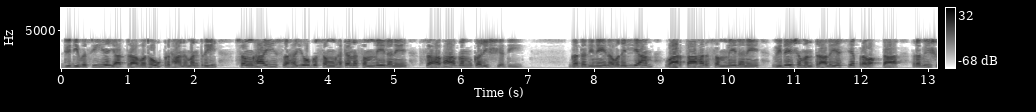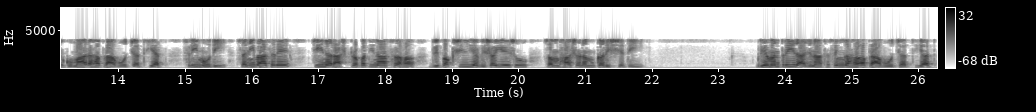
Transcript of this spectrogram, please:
द्विदिवसीय यात्रावधौ प्रधानमन्त्री शंघाई सहयोग संघटन सम्मेलने सहभागं करिष्यति। गतदिने नवदिल्ल्यां वार्ताहर सम्मेलने विदेशमन्त्रालयस्य प्रवक्ता रवीशकुमार प्रावोचत् यत् श्रीमोदी शनिवासरे चीनराष्ट्रपतिना सह द्विपक्षीय विषयेष् सम्भाषणं करिष्यति। गृहमन्त्री राजनाथसिंह प्रावोचत् यत्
